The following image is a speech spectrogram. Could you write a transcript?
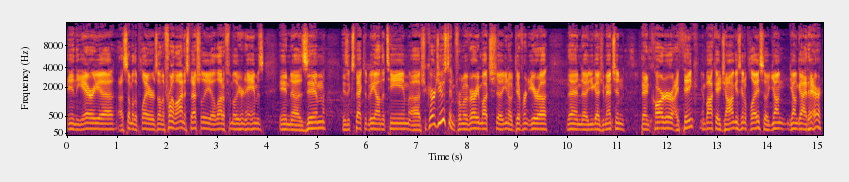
in the area. Uh, some of the players on the front line, especially a lot of familiar names in uh, Zim, is expected to be on the team. Uh, Shakur Juiston from a very much uh, you know different era than uh, you guys you mentioned. Ben Carter, I think Mbacke Diong is going to play. So young young guy there,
